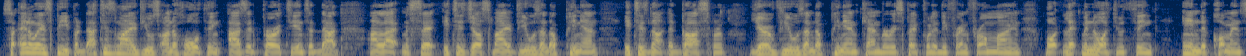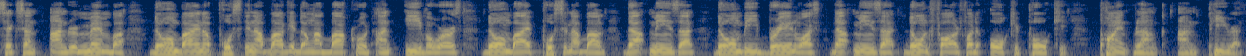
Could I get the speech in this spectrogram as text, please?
So anyways, people, that is my views on the whole thing as it pertains to that. And like me say, it is just my views and opinion. It is not the gospel. Your views and opinion can be respectfully different from mine. But let me know what you think in the comment section. And remember, don't buy no puss in a bag down a back road. And even worse, don't buy puss in a bag. That means that don't be brainwashed. That means that don't fall for the okey pokey. Point blank and period.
